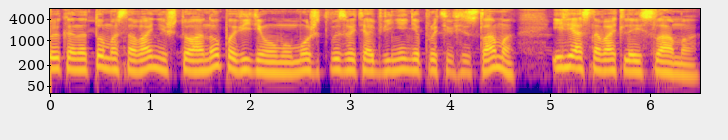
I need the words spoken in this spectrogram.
только на том основании, что оно, по-видимому, может вызвать обвинение против ислама или основателя ислама.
